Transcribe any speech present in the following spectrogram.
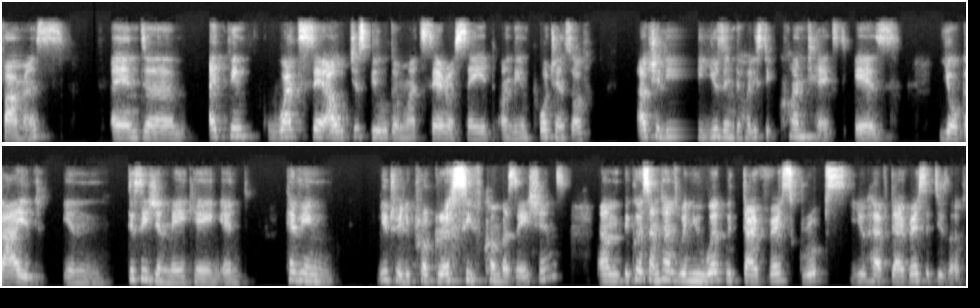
farmers, and um, I think what Sarah, I'll just build on what Sarah said on the importance of actually using the holistic context as your guide in decision making and having literally progressive conversations. Um, because sometimes when you work with diverse groups, you have diversities of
